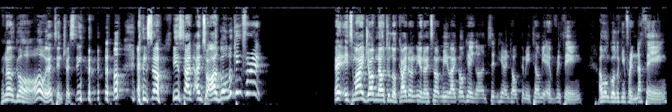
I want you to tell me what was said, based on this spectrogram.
And I'll go, oh, that's interesting. and so he'll start, and so I'll go looking for it. It's my job now to look. I don't, you know, it's not me like, okay, God, sit here and talk to me, tell me everything. I won't go looking for nothing.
